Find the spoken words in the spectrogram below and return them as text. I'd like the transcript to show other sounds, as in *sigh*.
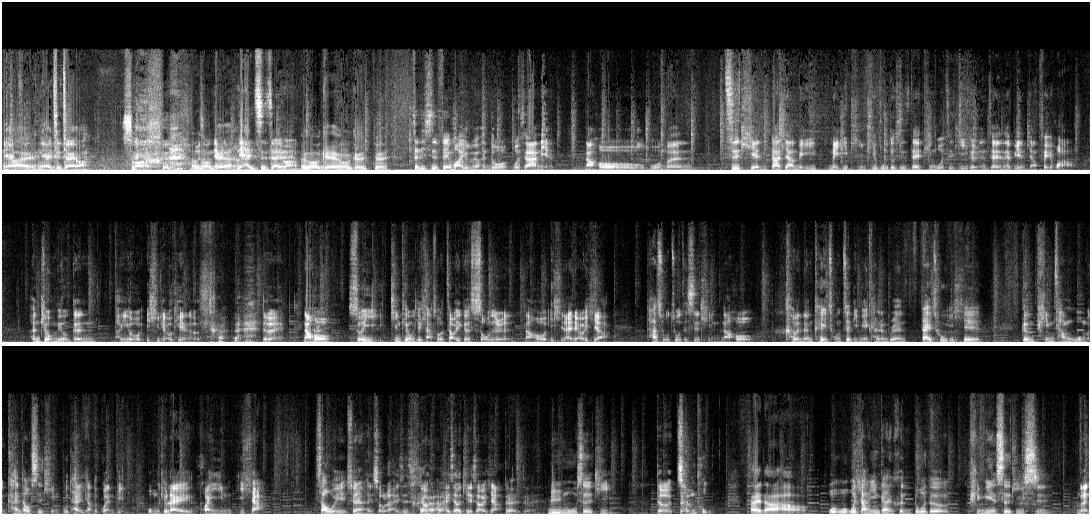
你还你还自在吗？什么？*laughs* 我说你还你还自在吗？很 OK，很 OK。对，这里是废话有没有很多？我是阿年。然后我们之前大家每一每一题几乎都是在听我自己一个人在那边讲废话，很久没有跟朋友一起聊天了，对 *laughs* 不对？然后所以今天我就想说找一个熟的人，然后一起来聊一下他所做的事情，然后可能可以从这里面看能不能带出一些跟平常我们看到事情不太一样的观点。我们就来欢迎一下。稍微虽然很熟了，还是要 *laughs* 还是要介绍一下。对对，日暮设计的陈普。嗨，大家好。我我我想应该很多的平面设计师们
